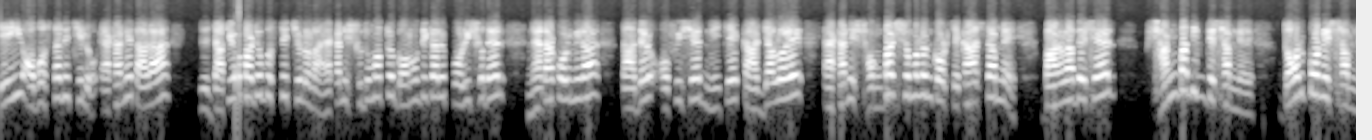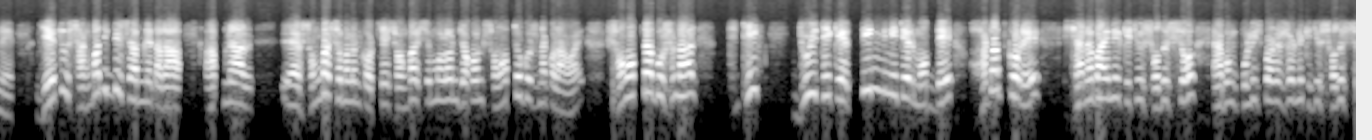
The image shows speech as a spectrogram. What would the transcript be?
যেই অবস্থানে ছিল, এখানে তারা জাতীয় পার্টি উপস্থিত ছিল না। এখানে শুধুমাত্র গণ অধিকার পরিষদের নেতাকর্মীরা তাদের অফিসের নিচে কার্যালয়ে এখানে সংবাদ সম্মেলন করছে কার সামনে? বাংলাদেশের সাংবাদিকদের সামনে, দর্পণের সামনে। যেহেতু সাংবাদিকদের সামনে তারা আপনার সংবাদ সম্মেলন করছে, সংবাদ সম্মেলন যখন সমাপ্ত ঘোষণা করা হয়, সমাপ্ত ঘোষণার ঠিক দুই থেকে তিন মিনিটের মধ্যে হঠাৎ করে সেনাবাহিনীর কিছু সদস্য এবং পুলিশ প্রশাসনের কিছু সদস্য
